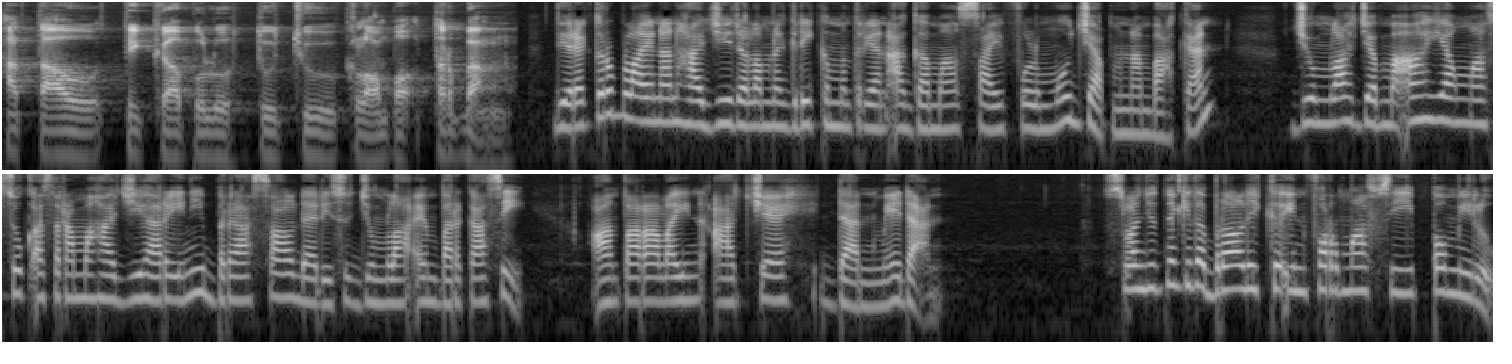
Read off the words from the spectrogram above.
atau 37 kelompok terbang. Direktur Pelayanan Haji Dalam Negeri Kementerian Agama Saiful Mujab menambahkan, jumlah jamaah yang masuk asrama haji hari ini berasal dari sejumlah embarkasi, antara lain Aceh dan Medan. Selanjutnya kita beralih ke informasi pemilu.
